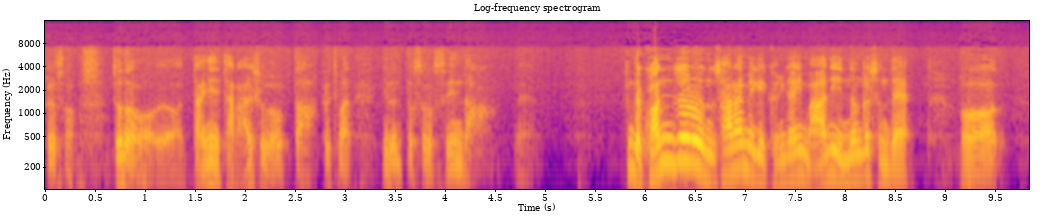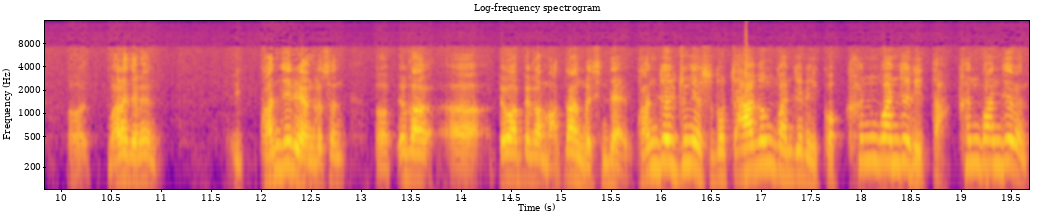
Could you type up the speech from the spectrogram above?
그래서 저도 어, 당연히 잘 알 수가 없다. 그렇지만 이런 뜻으로 쓰인다. 네. 근데 관절은 사람에게 굉장히 많이 있는 것인데, 어, 어, 말하자면 관절이란 것은 어, 뼈가 어, 뼈와 뼈가 맞닿은 것인데 관절 중에서도 작은 관절이 있고 큰 관절이 있다. 큰 관절은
